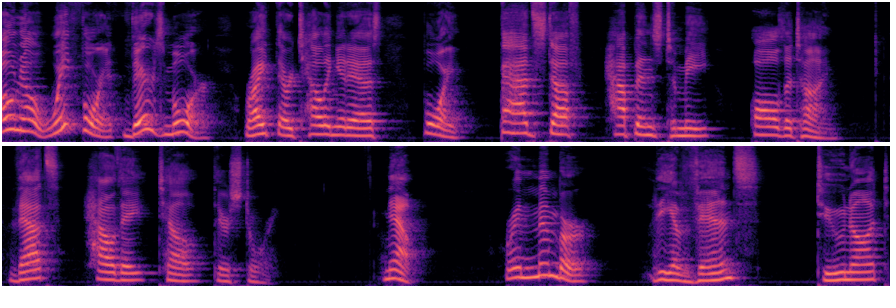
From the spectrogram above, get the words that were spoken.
Oh no, wait for it. There's more, right? They're telling it as, boy, bad stuff happens to me all the time. That's how they tell their story. Now, remember the events do not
